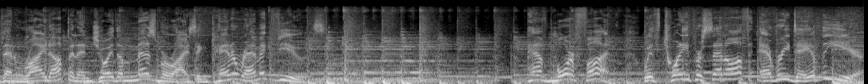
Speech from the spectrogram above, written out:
Then ride up and enjoy the mesmerizing panoramic views. Have more fun with 20% off every day of the year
